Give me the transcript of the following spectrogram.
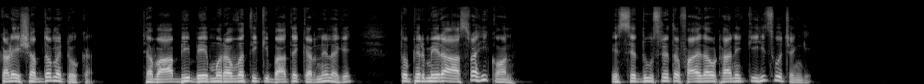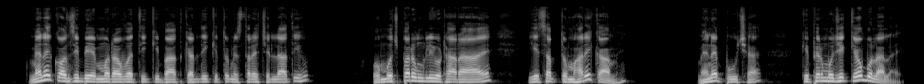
कड़े शब्दों में टोका, जब आप भी बेमुरवती की बातें करने लगे तो फिर मेरा आसरा ही कौन इससे दूसरे तो फ़ायदा उठाने की ही सोचेंगे। मैंने कौन सी बेमुरवती की बात कर दी कि तुम इस तरह चिल्लाती हो? वो मुझ पर उंगली उठा रहा है, ये सब तुम्हारे काम है। मैंने पूछा कि फिर मुझे क्यों बुला लाए?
